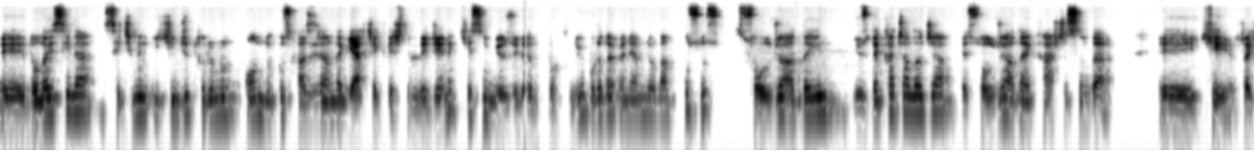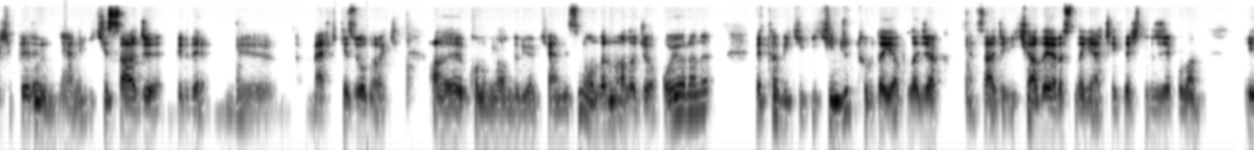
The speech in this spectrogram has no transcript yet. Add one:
E, dolayısıyla seçimin ikinci turunun 19 Haziran'da gerçekleştirileceğine kesin gözüyle bakılıyor. Burada önemli olan husus solcu adayın yüzde kaç alacağı ve solcu aday karşısında e, ki rakiplerin yani iki sağcı bir de e, merkezi olarak e, konumlandırıyor kendisini. Onların alacağı oy oranı ve tabii ki ikinci turda yapılacak, yani sadece iki aday arasında gerçekleştirilecek olan e,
